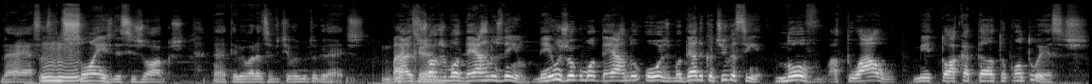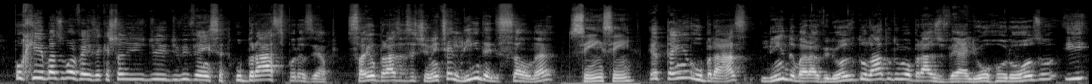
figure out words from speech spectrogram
Né? Essas Uhum. edições desses jogos né? tem memórias afetivas muito grandes. Bacana. Mas os jogos modernos, nenhum. Nenhum jogo moderno hoje, moderno que eu digo assim, novo, atual, me toca tanto quanto esses. Porque, mais uma vez, é questão de, de- de vivência. O Brás, por exemplo. Saiu o Brás recentemente, é linda a edição, né? Sim, sim. Eu tenho o Brás, lindo e maravilhoso, do lado do meu Brás velho, horroroso, e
